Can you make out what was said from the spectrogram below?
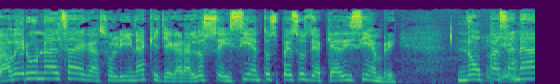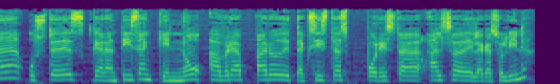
Va a haber una alza de gasolina que llegará a los 600 pesos de aquí a diciembre. No pasa nada, ustedes garantizan que no habrá paro de taxistas por esta alza de la gasolina?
